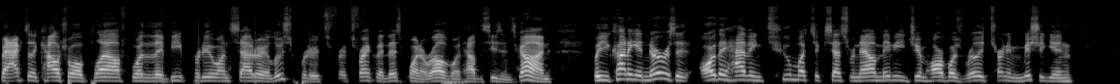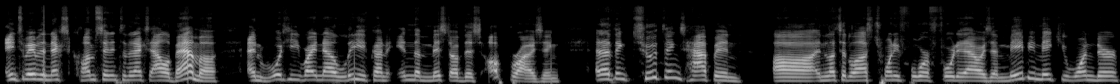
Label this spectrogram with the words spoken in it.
back to the college football playoff, whether they beat Purdue on Saturday or lose to Purdue, it's, it's frankly at this point irrelevant with how the season's gone. But you kind of get nervous. Are they having too much success for now? Maybe Jim Harbaugh is really turning Michigan – into maybe the next Clemson, into the next Alabama? And would he right now leave kind of in the midst of this uprising? And I think two things happened uh, in let's say the last 24, 40 hours that maybe make you wonder,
